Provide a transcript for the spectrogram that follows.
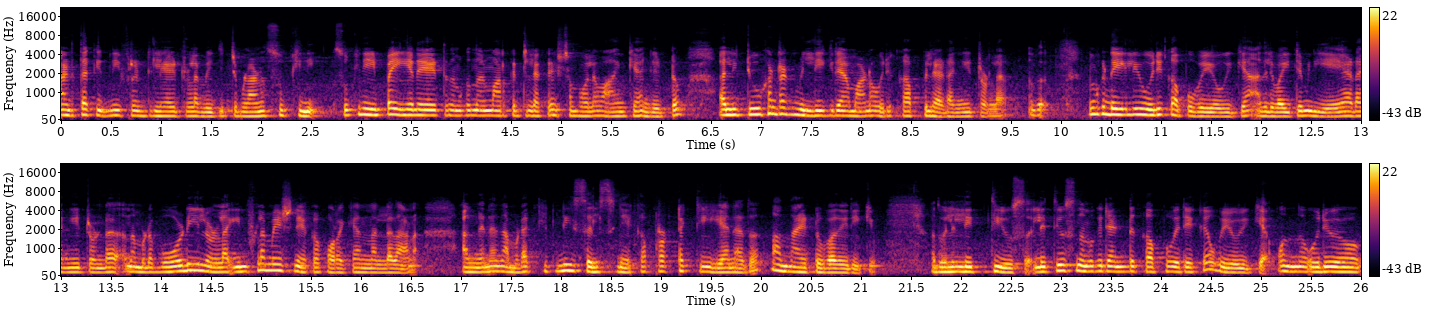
അടുത്ത കിഡ്നി ഫ്രണ്ട്ലി ആയിട്ടുള്ള വെജിറ്റബിളാണ് സുക്കിനി സുക്കിനി ഇപ്പോൾ ഈയിടെയായിട്ട് നമുക്ക് മാർക്കറ്റിലൊക്കെ ഇഷ്ടംപോലെ വാങ്ങിക്കാൻ കിട്ടും. അതിൽ ടു ഹൺഡ്രഡ് മില്ലിഗ്രാമാണ് ഒരു കപ്പിൽ അടങ്ങിയിട്ടുള്ള അത്. നമുക്ക് ഡെയിലി ഒരു കപ്പ് ഉപയോഗിക്കാം. അതിൽ വൈറ്റമിൻ എ അടങ്ങിയിട്ടുണ്ട്. നമ്മുടെ ബോഡിയിലുള്ള ഇൻഫ്ലമേഷനെയൊക്കെ കുറയ്ക്കാൻ നല്ലതാണ്. അങ്ങനെ നമ്മുടെ കിഡ്നി സെൽസിനെയൊക്കെ പ്രൊട്ടക്റ്റ് ചെയ്യാൻ അത് നന്നായിട്ട് ഉപകരിക്കും. അതുപോലെ ലിത്യൂസ്. ലിത്യൂസ് നമുക്ക് രണ്ട് കപ്പ് വരെയൊക്കെ ഉപയോഗിക്കാം. ഒന്ന് ഒരു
